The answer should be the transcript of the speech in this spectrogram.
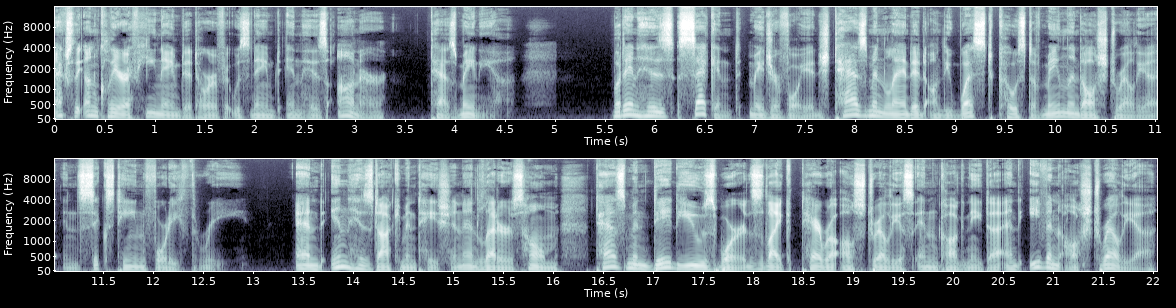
actually unclear if he named it or if it was named in his honor, Tasmania. But in his second major voyage, Tasman landed on the west coast of mainland Australia in 1643. And in his documentation and letters home, Tasman did use words like Terra Australis Incognita and even Australia,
